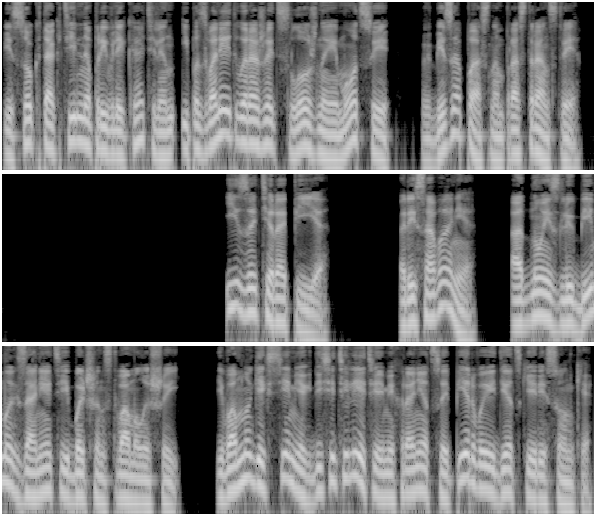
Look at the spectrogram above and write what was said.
песок тактильно привлекателен и позволяет выражать сложные эмоции в безопасном пространстве. Изотерапия. Рисование – одно из любимых занятий большинства малышей, и во многих семьях десятилетиями хранятся первые детские рисунки.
